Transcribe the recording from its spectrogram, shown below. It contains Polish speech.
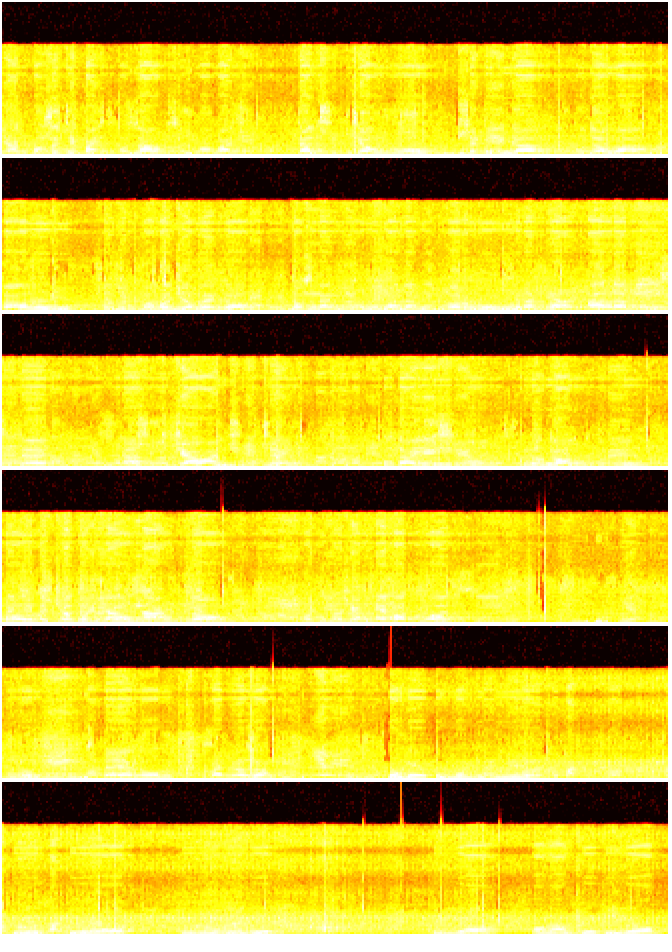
Jak możecie Państwo zaobserwować, w dalszym ciągu przebiega budowa wału przeciwpowodziowego w postaci układanych worków, a na miejsce naszych działań, ćwiczeń udaje się pluton, który będzie przygotowywał się do podjęcia ewakuacji ludzi z terenów zagrożonych. Drugie urządzenie jest to urządzenie trio o nazwie trio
